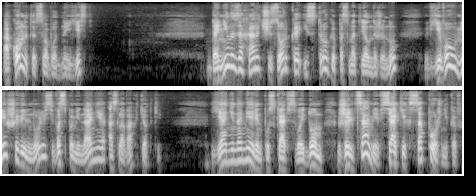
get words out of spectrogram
а комната свободная есть. Данила Захарыч зорко и строго посмотрел на жену, в его уме шевельнулись воспоминания о словах тетки. «Я не намерен пускать в свой дом жильцами всяких сапожников»,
